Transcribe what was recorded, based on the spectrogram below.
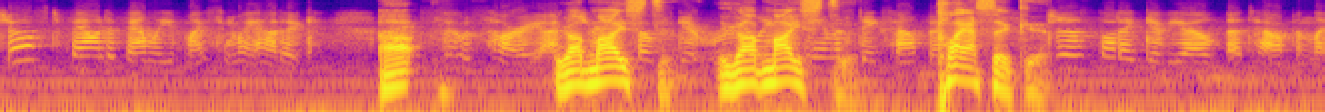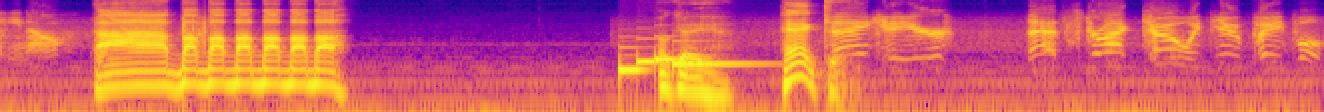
just found a family of mice in my attic. Ah. I'm so sorry. You I'm got sure miced. folks You got really miced. silly when mistakes happen. Classic. Just thought I'd give you a, a tap and let you know. Ah, ba ba ba ba ba ba. Okay. Hank. Hank here. had strike two with you people.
